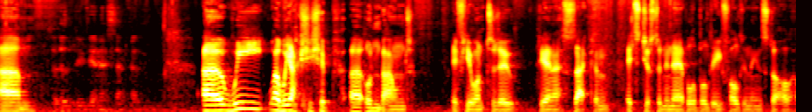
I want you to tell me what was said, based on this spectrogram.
Um, uh, we well we actually ship uh, unbound if you want to do DNSSEC and it's just an enableable default in the installer.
